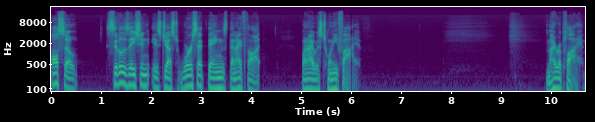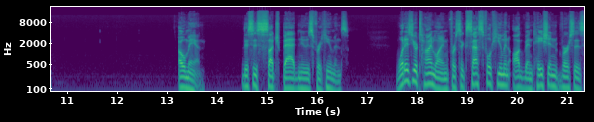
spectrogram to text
Also, civilization is just worse at things than I thought when I was 25. My reply Oh man, this is such bad news for humans. What is your timeline for successful human augmentation versus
